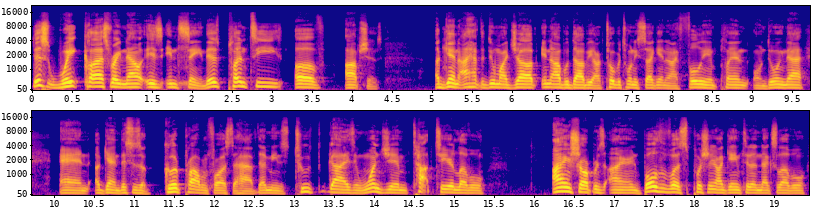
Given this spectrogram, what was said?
this weight class right now is insane. There's plenty of options. Again, I have to do my job in Abu Dhabi October 22nd, and I fully plan on doing that. And again, this is a good problem for us to have. That means two guys in one gym, top tier level. Iron sharpens iron. Both of us pushing our game to the next level.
